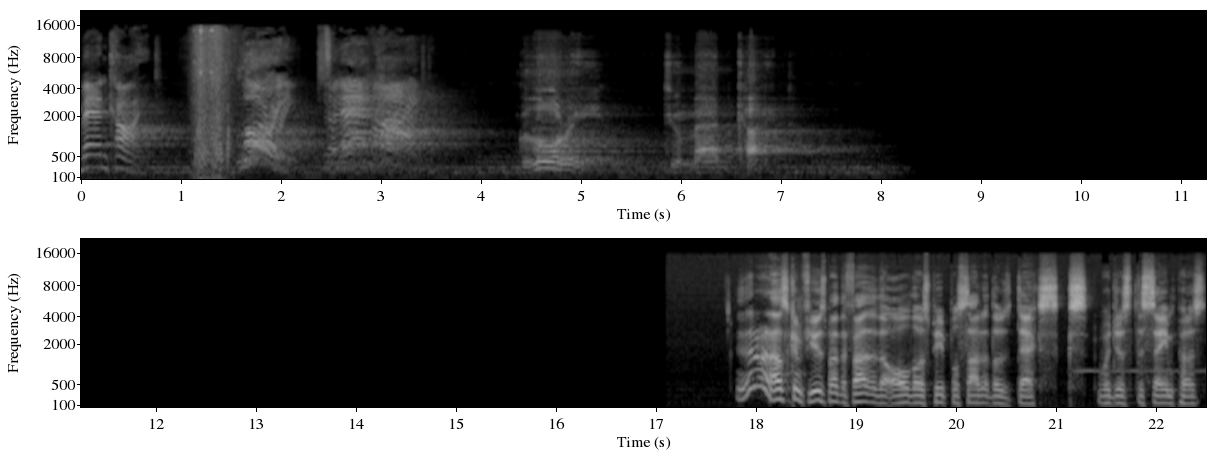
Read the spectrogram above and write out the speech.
mankind. Glory to mankind. Glory to mankind. Is anyone else confused by the fact that all those people sat at those desks were just the same person?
